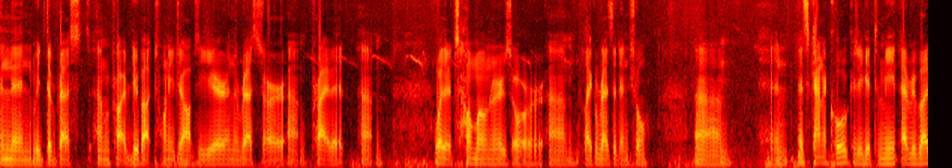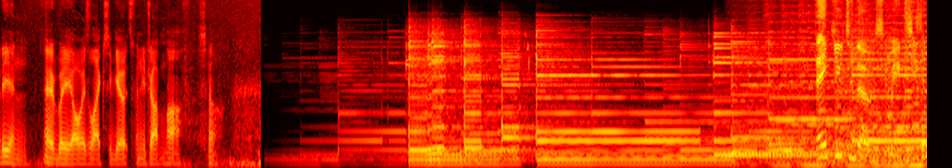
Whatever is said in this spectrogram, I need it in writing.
And then we, the rest um, we probably do about 20 jobs a year. And the rest are um, private um, whether it's homeowners or um, like residential. Um, and it's kind of cool because you get to meet everybody and everybody always likes the goats when you drop them off. So Thank you to those who made season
